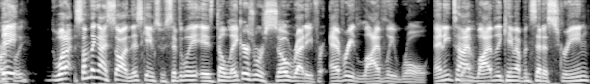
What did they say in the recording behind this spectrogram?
They- what something I saw in this game specifically is the Lakers were so ready for every lively roll. Anytime Lively came up and set a screen,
